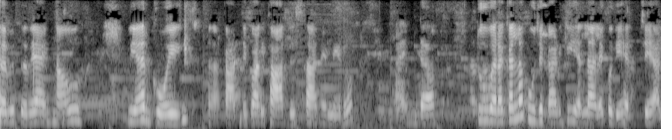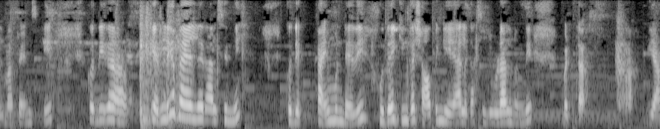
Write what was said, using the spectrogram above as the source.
జరుగుతుంది. And now we're going Karthik వాళ్ళు కార్ తీస్తా అని వెళ్ళారు అండ్ టూ వరకల్లా పూజ కాడికి వెళ్ళాలి కొద్దిగా హెల్ప్ చేయాలి మా ఫ్రెండ్స్కి కొద్దిగా ఇంకెళ్ళి బయలుదేరాల్సింది. కొద్దిగా టైం ఉండేది. ఉదయ్కి ఇంకా షాపింగ్ చేయాలి కాస్త చూడాలని ఉంది. But yeah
